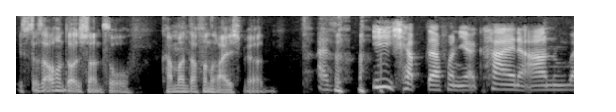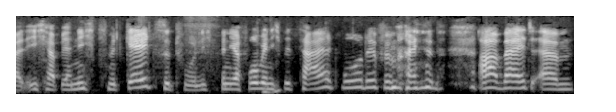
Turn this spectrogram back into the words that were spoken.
Ist das auch in Deutschland so? Kann man davon reich werden? Also ich habe davon ja keine Ahnung, weil ich habe ja nichts mit Geld zu tun. Ich bin ja froh, wenn ich bezahlt wurde für meine Arbeit. Ähm,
